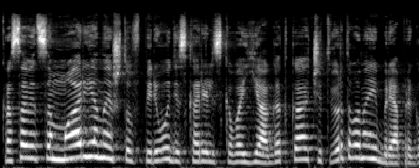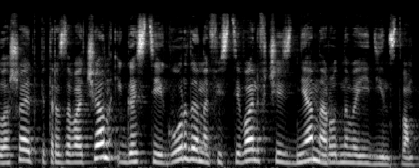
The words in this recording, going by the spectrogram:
Красавица Марьяна, что в переводе с карельского «ягодка», 4 ноября приглашает петрозаводчан и гостей города на фестиваль в честь Дня народного единства.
